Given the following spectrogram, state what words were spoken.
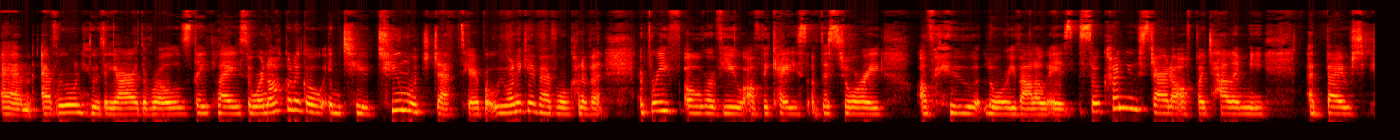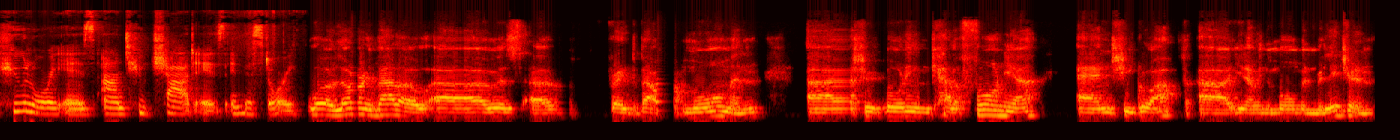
um, everyone who they are, the roles they play. So we're not going to go into too much depth here, but we want to give everyone kind of a, a brief overview of the case, of the story of who Lori Vallow is. So can you start off by telling me about who Lori is and who Chad is in this story? Well, Lori Vallow uh, was a very devout Mormon. Uh, she was born in California and she grew up, uh, you know, in the Mormon religion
